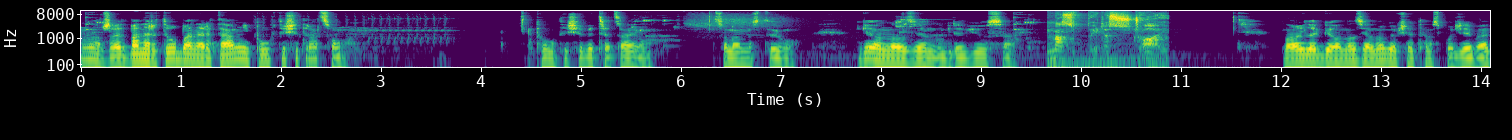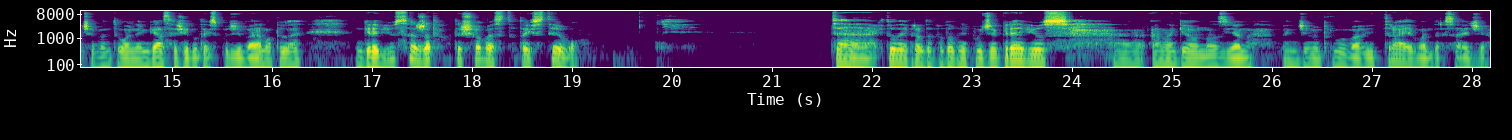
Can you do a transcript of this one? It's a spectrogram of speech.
No dobrze, banner tu, banner tam i punkty się tracą. Punkty się wytracają. Co mamy z tyłu? Geonozjan i Greviusa. No o ile Geonozjan mogłem się tam spodziewać, ewentualnie Gasa się tutaj spodziewałem, o tyle Greviusa rzadko ktoś chyba jest tutaj z tyłu. Tak, tutaj prawdopodobnie pójdzie Grevius, e, a na Geonozjan będziemy próbowali Try w Underside.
